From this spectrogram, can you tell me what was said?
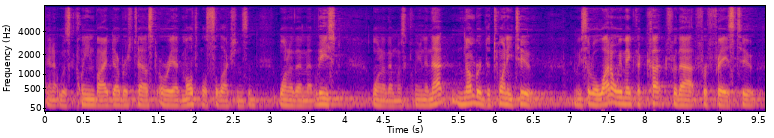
and it was clean by Deborah's test, or we had multiple selections and one of them, at least one of them, was clean. And that numbered to 22. And we said, well, why don't we make the cut for that for phase two?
